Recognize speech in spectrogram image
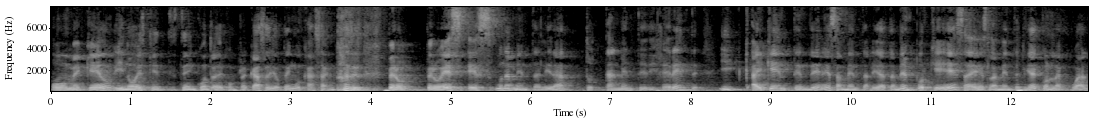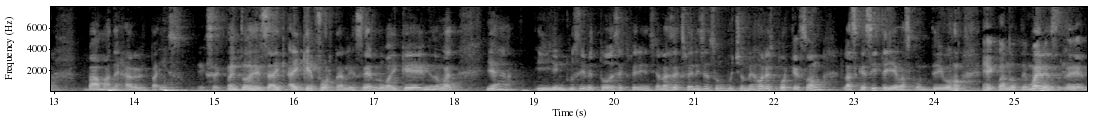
o me quedo y no es que esté en contra de comprar casa, yo tengo casa, entonces, pero, pero es, es una mentalidad totalmente diferente y hay que entender esa mentalidad también porque esa es la mentalidad con la cual va a manejar el país. Exacto. Entonces hay, hay que fortalecerlo, hay que, you know what, ya, y inclusive toda esa experiencia, las experiencias son mucho mejores porque son las que sí te llevas contigo eh, cuando te mueres, eh,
